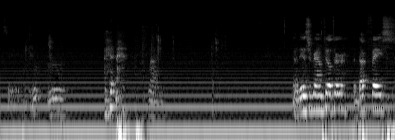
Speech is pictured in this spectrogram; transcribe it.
Let's see. Mm, Nine. Got the Instagram filter, the duck face,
